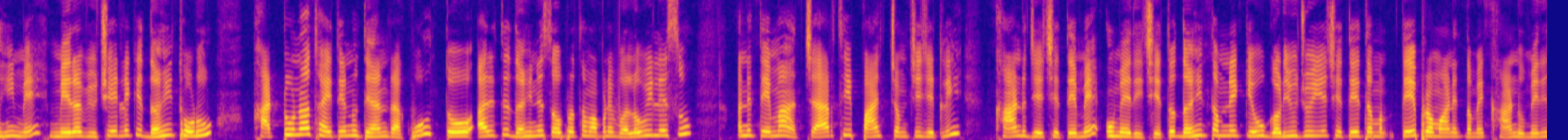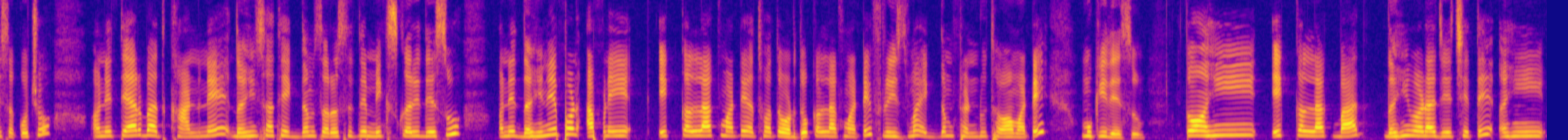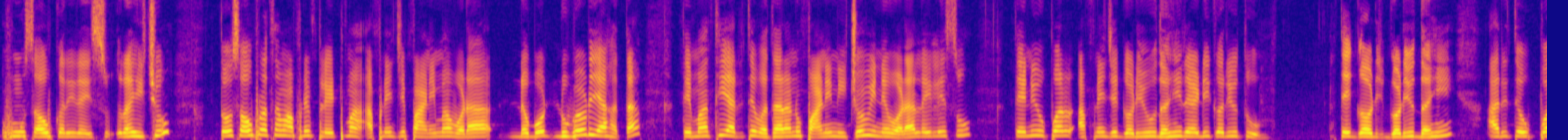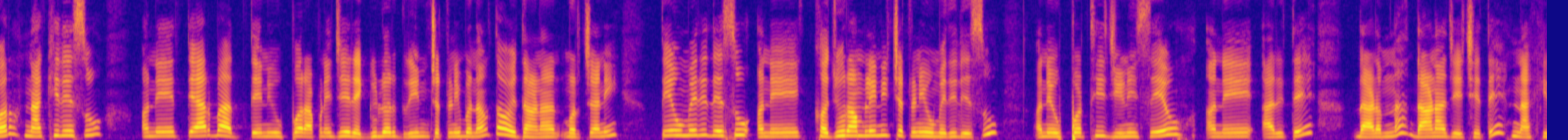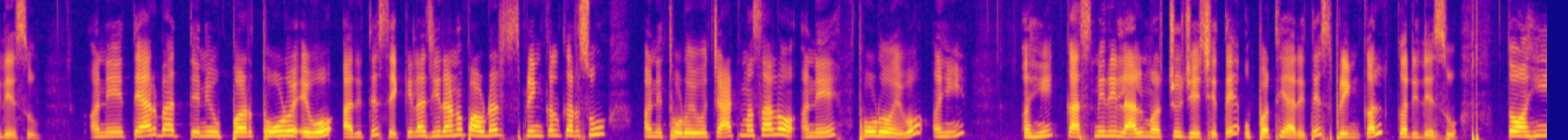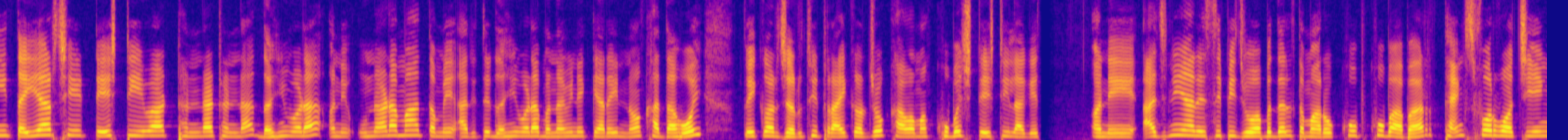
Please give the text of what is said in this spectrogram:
અહીં મેં મેળવ્યું છે. એટલે કે દહીં થોડું ખાટું ન થાય તેનું ધ્યાન રાખવું. તો આ રીતે દહીંને સૌપ્રથમ આપણે વલોવી લેશું અને તેમાં ચારથી પાંચ ચમચી જેટલી ખાંડ જે છે તે મેં ઉમેરી છે. તો દહીં તમને કેવું ગળ્યું જોઈએ છે તે તે પ્રમાણે તમે ખાંડ ઉમેરી શકો છો. અને ત્યારબાદ ખાંડને દહીં સાથે એકદમ સરસ રીતે મિક્સ કરી દેશું. અને દહીંને પણ આપણે એક કલાક માટે અથવા તો અડધો કલાક માટે ફ્રીજમાં એકદમ ઠંડુ થવા માટે મૂકી દેશું. તો અહીં એક કલાક બાદ દહીંવડા જે છે તે અહીં હું સર્વ કરી રહીશું રહી છું. તો સૌપ્રથમ આપણે પ્લેટમાં આપણે જે પાણીમાં વડા ડબો ડૂબોડ્યા હતા, તેમાંથી આ રીતે વધારાનું પાણી નીચોવીને વડા લઈ લઈશું. તેની ઉપર આપણે જે ગળ્યું દહીં રેડી કર્યું હતું, તે ગળ, ગળ્યું દહીં આ રીતે ઉપર નાખી દઈશું અને ત્યારબાદ તેની ઉપર આપણે જે રેગ્યુલર ગ્રીન ચટણી બનાવતા હોય ધાણા મરચાંની, તે ઉમેરી દઈશું અને ખજૂર આંબલીની ચટણી ઉમેરી દઈશું અને ઉપરથી ઝીણી સેવ અને આ રીતે દાડમના દાણા જે છે તે નાખી દઈશું. અને ત્યારબાદ તેની ઉપર થોડો એવો આ રીતે શેકેલા જીરાનો પાવડર સ્પ્રિંકલ કરશું અને થોડો એવો ચાટ મસાલો અને થોડો એવો અહીં અહીં કાશ્મીરી લાલ મરચું જે છે તે ઉપરથી આ રીતે સ્પ્રિંકલ કરી દેશું. તો અહીં તૈયાર છે ટેસ્ટી એવા ઠંડા ઠંડા દહીંવડા અને ઉનાળામાં તમે આ રીતે દહીંવડા બનાવીને ક્યારેય ન ખાધા હોય તો એકવાર જરૂરથી ટ્રાય કરજો, ખાવામાં ખૂબ જ ટેસ્ટી લાગે અને આજની આ રેસીપી જોવા બદલ તમારો ખૂબ ખૂબ આભાર. Thanks for watching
